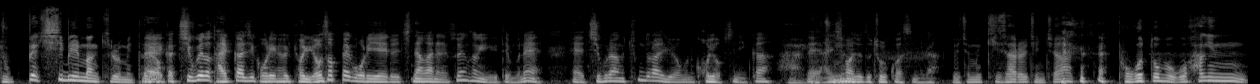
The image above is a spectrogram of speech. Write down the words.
611만 킬로미터요. 네, 그러니까 지구에서 달까지 거리가 별 6배 거리를 지나가는 소행성이기 때문에 예, 지구랑 충돌할 위험은 거의 없으니까 아, 네, 안심하셔도 좋을 것 같습니다. 요즘은 기사를 진짜 보고 또 보고 확인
